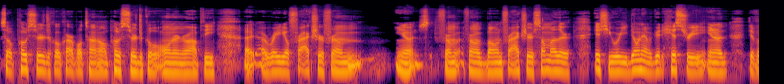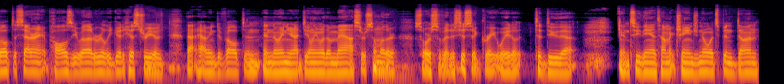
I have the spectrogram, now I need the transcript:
So post-surgical carpal tunnel, post-surgical ulnar neuropathy, a, a radial fracture from you know, from from a bone fracture, some other issue where you don't have a good history, you know, developed a night palsy without a really good history of that having developed and, and knowing you're not dealing with a mass or some other source of it. It's just a great way to, to do that and see the anatomic change, know what's been done.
